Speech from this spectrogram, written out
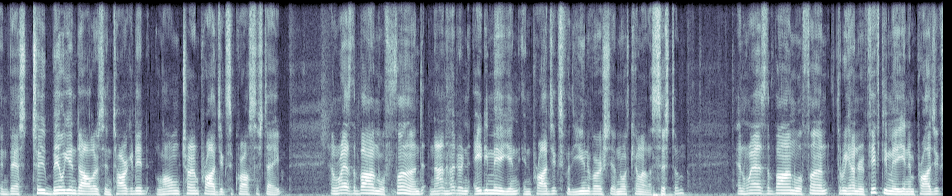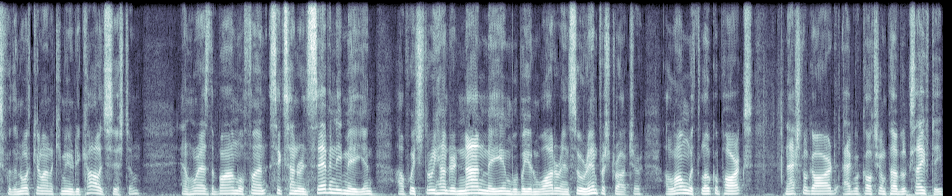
invest $2 billion in targeted long-term projects across the state, and whereas the bond will fund 980 million in projects for the University of North Carolina system, and whereas the bond will fund 350 million in projects for the North Carolina Community College system, and whereas the bond will fund 670 million, of which 309 million will be in water and sewer infrastructure, along with local parks, National Guard, agriculture, and public safety.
